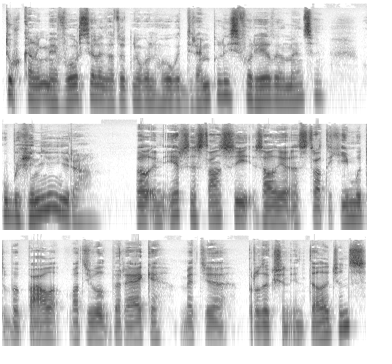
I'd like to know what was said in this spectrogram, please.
Toch kan ik mij voorstellen dat het nog een hoge drempel is voor heel veel mensen. Hoe begin je hieraan? Wel, in eerste instantie zal je een strategie moeten bepalen wat je wilt bereiken met je production intelligence.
